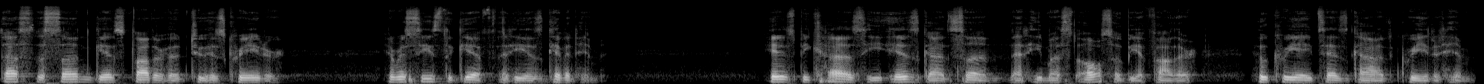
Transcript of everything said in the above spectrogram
Thus the Son gives fatherhood to his Creator, and receives the gift that he has given him. It is because he is God's Son that he must also be a Father who creates as God created him.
